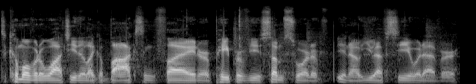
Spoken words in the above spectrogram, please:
to come over to watch either like a boxing fight or a pay per view, some sort of you know UFC or whatever.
